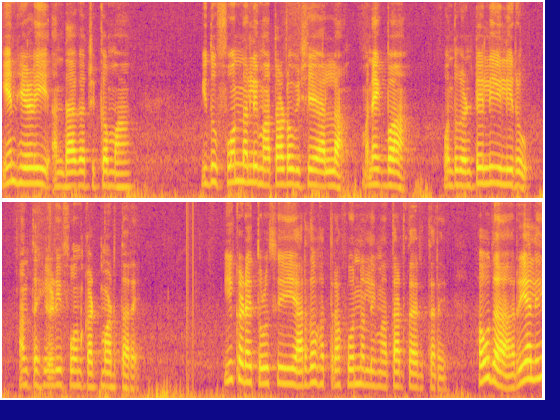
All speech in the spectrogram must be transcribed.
ಏನು ಹೇಳಿ ಅಂದಾಗ ಚಿಕ್ಕಮ್ಮ, ಇದು ಫೋನ್ನಲ್ಲಿ ಮಾತಾಡೋ ವಿಷಯ ಅಲ್ಲ. ಮನೆಗೆ ಬಾ, ಒಂದು ಗಂಟೆಯಲ್ಲಿ ಇಲ್ಲಿರು ಅಂತ ಹೇಳಿ ಫೋನ್ ಕಟ್ ಮಾಡ್ತಾರೆ. ಈ ಕಡೆ ತುಳಸಿ ಯಾರ್ದೋ ಹತ್ರ ಫೋನ್ನಲ್ಲಿ ಮಾತಾಡ್ತಾ ಇರ್ತಾರೆ. ಹೌದಾ, ರಿಯಲಿ?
